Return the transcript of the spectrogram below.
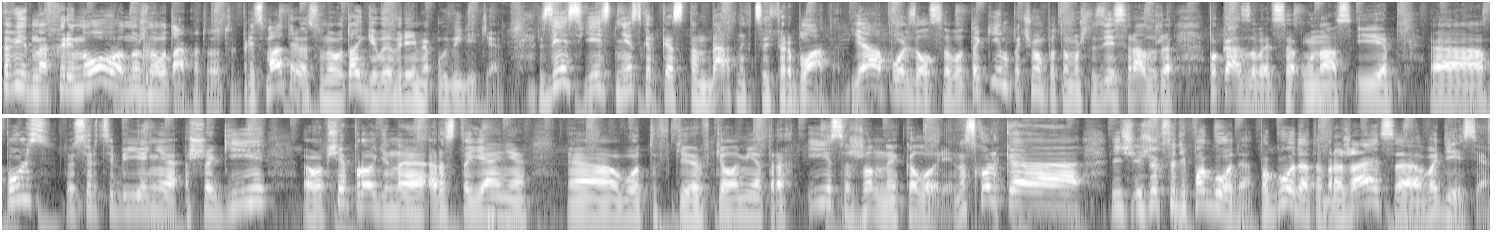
видно хреново, нужно вот так вот, вот присматриваться, но в итоге вы время увидите. Здесь есть несколько стандартных циферблатов. Я пользовался вот таким, почему? Потому что здесь сразу же показывается у нас и э, пульс, то есть сердцебиение, шаги, вообще пройденное расстояние э, вот в, в километрах и сожженные калории. Насколько... Еще, кстати, погода. Погода отображается в Одессе.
